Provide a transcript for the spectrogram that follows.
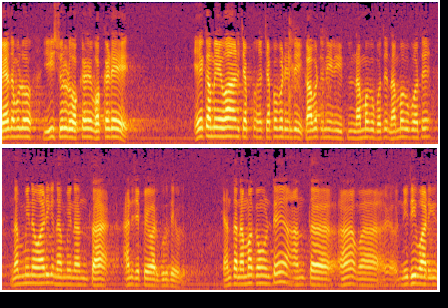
వేదములో ఈశ్వరుడు ఒక్కడే ఒక్కడే. ఏకమేవా అని చెప్ప చెప్పబడింది. కాబట్టి నేను ఇట్లా నమ్మకపోతే నమ్మకపోతే నమ్మిన వాడికి నమ్మినంత అని చెప్పేవారు గురుదేవులు. ఎంత నమ్మకం ఉంటే అంత నిధి వాడికి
